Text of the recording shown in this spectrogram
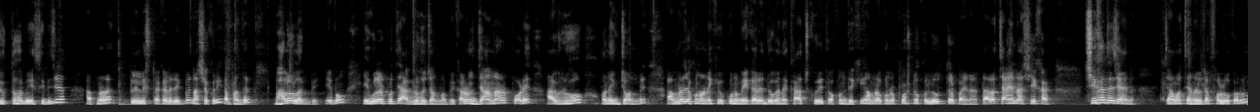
যুক্ত হবে এই সিরিজে, আপনারা প্লেলিস্ট আকারে দেখবেন, আশা করি আপনাদের ভালো লাগবে এবং এগুলোর প্রতি আগ্রহ জন্মাবে। কারণ জানার পরে আগ্রহ অনেক জন্মে। আমরা যখন অনেকে কোনো মেকারের দোকানে কাজ করি, তখন দেখি আমরা কোনো প্রশ্ন করলে উত্তর পাই না। তারা চায় না শেখাক, শেখাতে চায় না। আমার চ্যানেলটা ফলো করুন,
